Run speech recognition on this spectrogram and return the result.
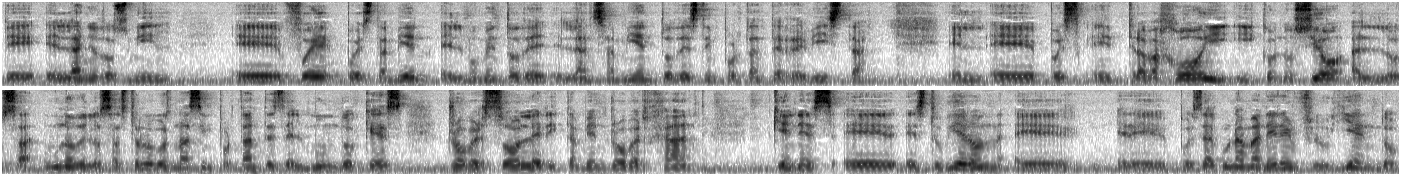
del año 2000 eh, fue pues también el momento de lanzamiento de esta importante revista. Él, eh, pues eh, trabajó y, conoció a, los, uno de los astrólogos más importantes del mundo, que es Robert Soler y también Robert Hunt, quienes estuvieron pues de alguna manera influyendo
